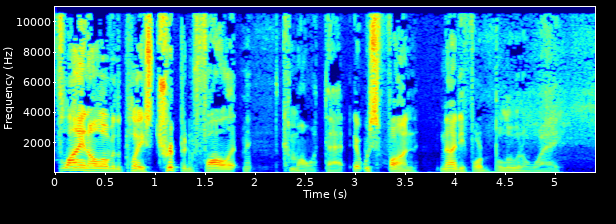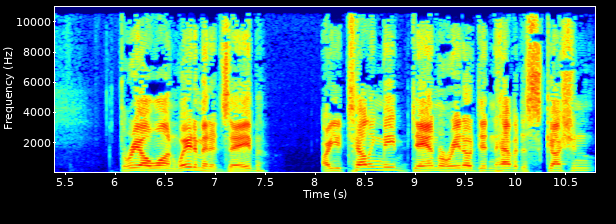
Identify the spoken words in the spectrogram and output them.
flying all over the place, tripping, falling. Come on with that. It was fun. Ninety four blew it away. Three hundred one. Wait a minute, Czabe. Are you telling me Dan Marino didn't have a discussion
